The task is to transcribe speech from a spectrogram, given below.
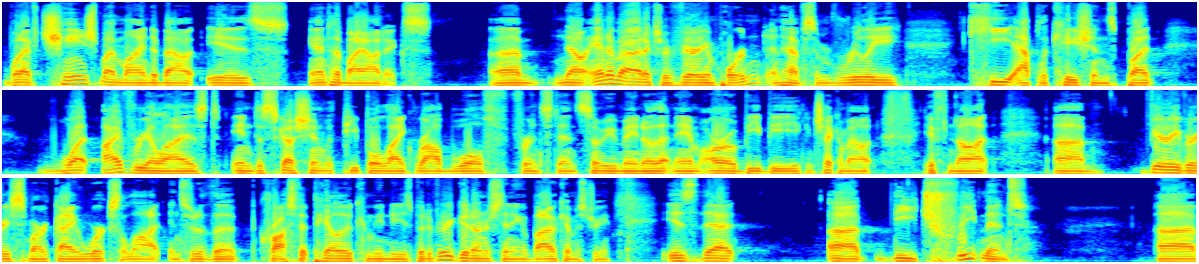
what I've changed my mind about is antibiotics Um, now, antibiotics are very important and have some really key applications, but what I've realized in discussion with people like Robb Wolf, for instance, some of you may know that name, ROBB. You can check him out. If not, um, very, very smart guy works a lot in sort of the CrossFit paleo communities, but a very good understanding of biochemistry is that, uh, the treatment, uh,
